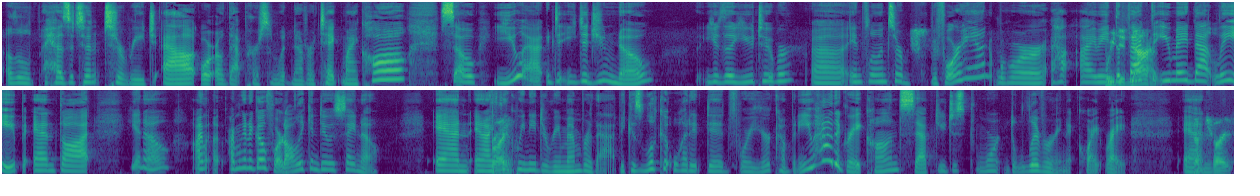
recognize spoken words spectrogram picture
a little hesitant to reach out or oh that person would never take my call. So you did you know the YouTuber uh, influencer beforehand, or I mean, we the fact not. that you made that leap and thought, you know, I'm I'm going to go for it. All he can do is say no, and and I right. think we need to remember that because look at what it did for your company. You had a great concept, you just weren't delivering it quite right. And, right.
